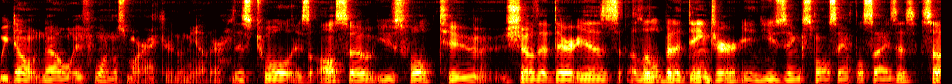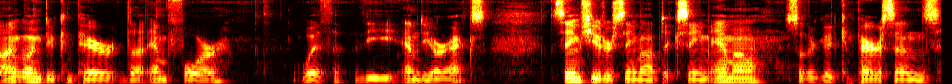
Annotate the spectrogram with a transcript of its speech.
we don't know if one was more accurate than the other. This tool is also useful to show that there is a little bit of danger in using small sample sizes. So I'm going to compare the M4 with the MDRX. Same shooter, same optic, same ammo, so they're good comparisons.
